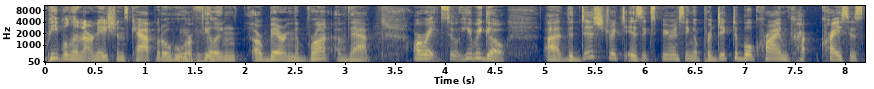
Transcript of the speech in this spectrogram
people in our nation's capital who mm-hmm. are feeling or bearing the brunt of that. All right, so here we go. Uh, the district is experiencing a predictable crime cr- crisis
